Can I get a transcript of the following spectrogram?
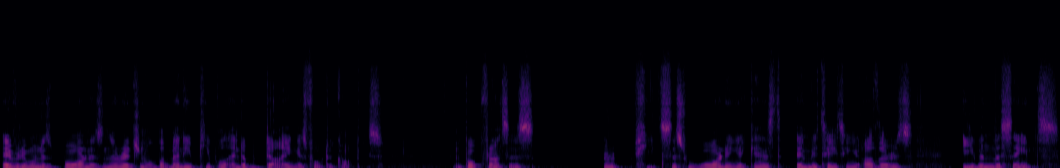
Everyone is born as an original, but many people end up dying as photocopies. And Pope Francis repeats this warning against imitating others, even the saints.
